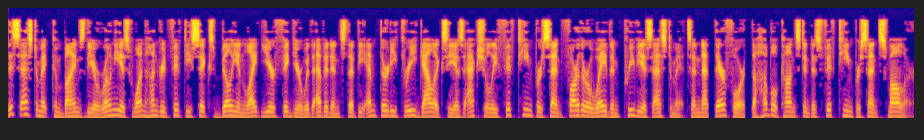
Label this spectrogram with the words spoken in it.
This estimate combines the erroneous 156 billion light-year figure with evidence that the M33 galaxy is actually 15% farther away than previous estimates and that, therefore, the Hubble constant is 15% smaller.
